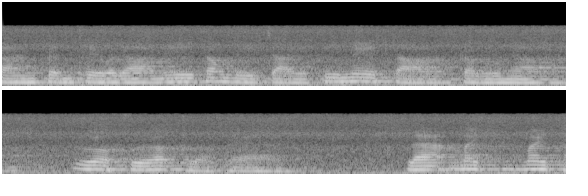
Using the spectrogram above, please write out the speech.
การเป็นเทวดานี้ต้องมีใจที่เมตตากรุณา เอื้อเฟื้อเผื่อแผ่ และไม่ไม่ท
